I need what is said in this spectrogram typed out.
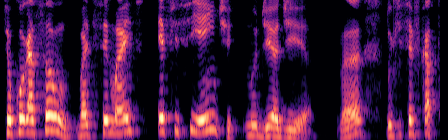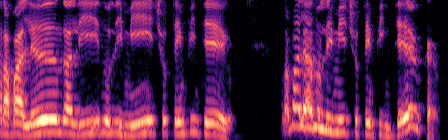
Seu coração vai ser mais eficiente no dia a dia, né? Do que você ficar trabalhando ali no limite o tempo inteiro. Trabalhar no limite o tempo inteiro, cara,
